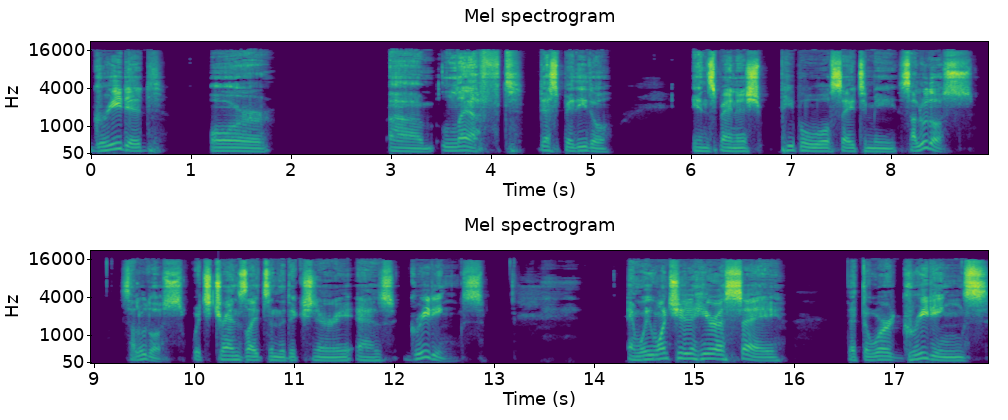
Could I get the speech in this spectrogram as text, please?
greeted or um, left, despedido in Spanish, people will say to me, saludos. saludos, which translates in the dictionary as greetings. And we want you to hear us say that the word greetings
